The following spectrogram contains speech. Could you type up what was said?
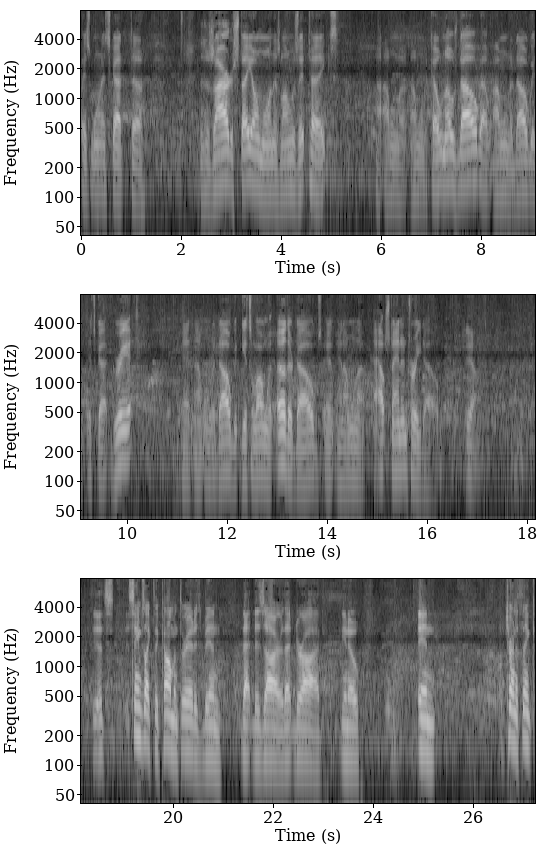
is one that's got uh, the desire to stay on one as long as it takes. I, I want a I want a cold nosed dog. I, I, want a dog that, that's got grit, and I want a dog that gets along with other dogs, and, and I want an outstanding tree dog. Yeah it's it seems like the common thread has been that desire, that drive, you know. And I'm trying to think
